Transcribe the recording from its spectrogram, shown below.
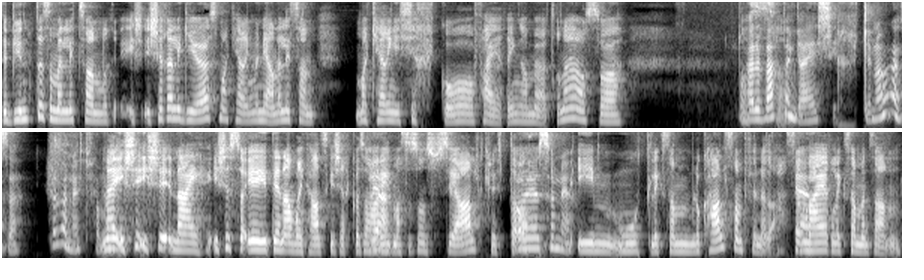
Det begynte som en litt sånn ikke religiøs markering, men gjerne litt sånn markering i kirka og feiring av mødrene, og så og Har det vært en greie i kirken òg, altså? Det var nytt for Nei, meg. ikke, ikke, nei, ikke så, I den amerikanske kirka så har Ja. de masse sånn sosialt knytta opp opp ja, sånn, ja. mot liksom lokalsamfunnet, da. Så mer liksom en sånn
